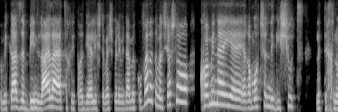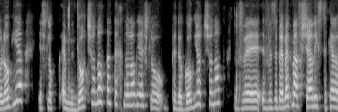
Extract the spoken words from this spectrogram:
במקרה הזה בן לילה היה צריך להתרגל להשתמש בלמידה מקוונת, אבל שיש לו כל מיני uh, רמות של נגישות לטכנולוגיה, יש לו עמדות שונות על טכנולוגיה, יש לו פדגוגיות שונות, ו- וזה באמת מאפשר להסתכל על,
